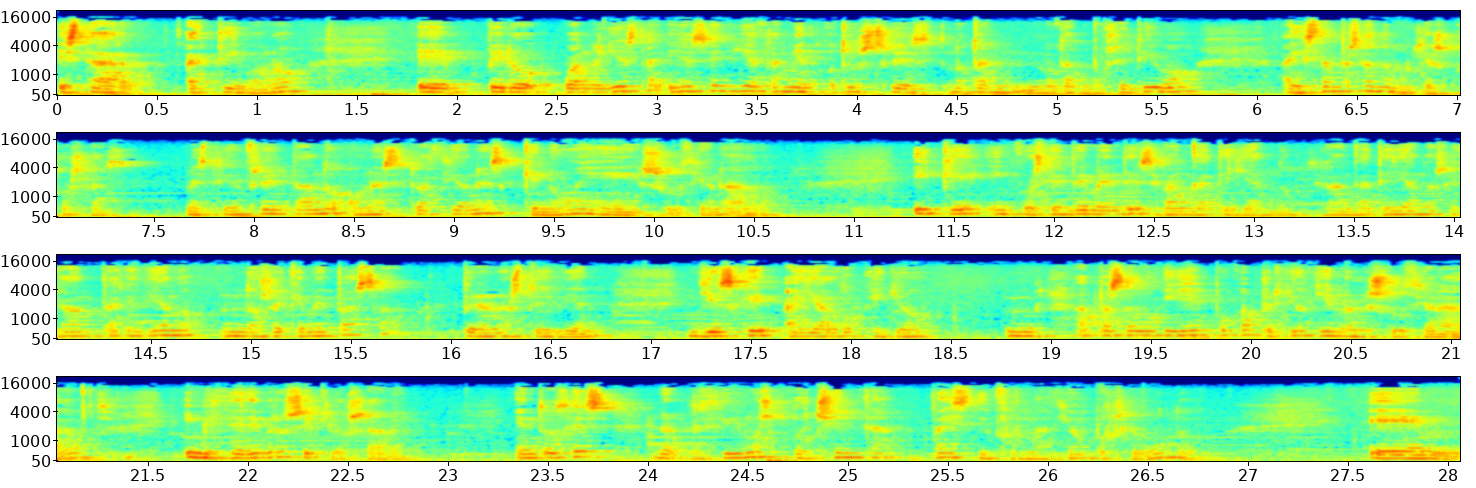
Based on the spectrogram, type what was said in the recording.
estar activo, ¿no? Eh, pero cuando ya, está, ya sería también otro estrés no tan, no tan positivo, ahí están pasando muchas cosas. Me estoy enfrentando a unas situaciones que no he solucionado y que inconscientemente se van gatillando, se van gatillando, se van gatillando, no sé qué me pasa, pero no estoy bien. Y es que hay algo que yo, mm, ha pasado aquella época, pero yo aquí no lo he solucionado y mi cerebro sí que lo sabe. Entonces recibimos 80 bytes de información por segundo. Em,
